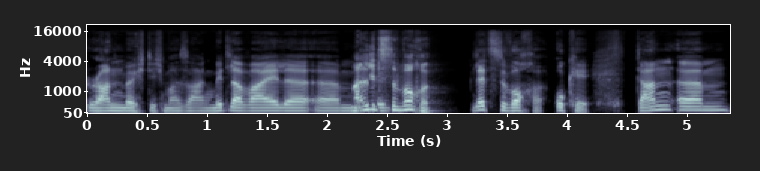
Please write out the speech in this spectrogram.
Run, möchte ich mal sagen. Mittlerweile. Ähm, War letzte Woche. letzte Woche, okay. Dann ähm,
